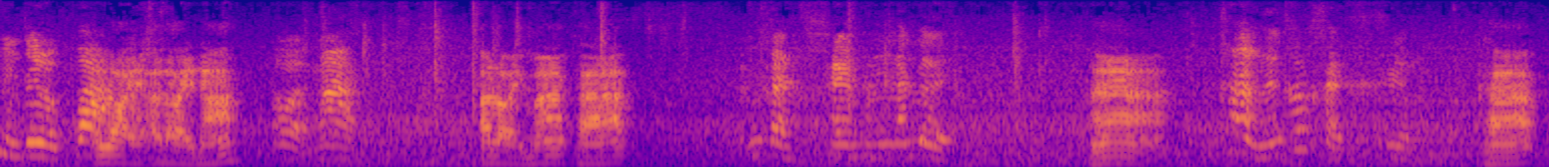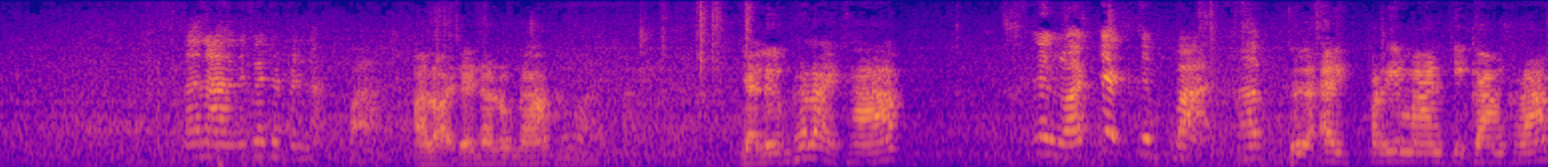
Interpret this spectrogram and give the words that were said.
ถึงจะหรือเปล่าอร่อย อร่อยนะ อร่อยมาก อร่อยมากครับมีไข่เค็มทั้งนั้นเลยอ่าข้างหลังนี่ก็ไข่เค็มครับนานๆนี่ก็จะเป็นหนังปลา อร่อยด้วยนะลูกนะ อร่อยค่ะ อย่าลืมเท่าไหร่ครับหนึ่งร้อยเจ็ดสิบบาทครับและไอปริมาณกี่กรัมครับ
